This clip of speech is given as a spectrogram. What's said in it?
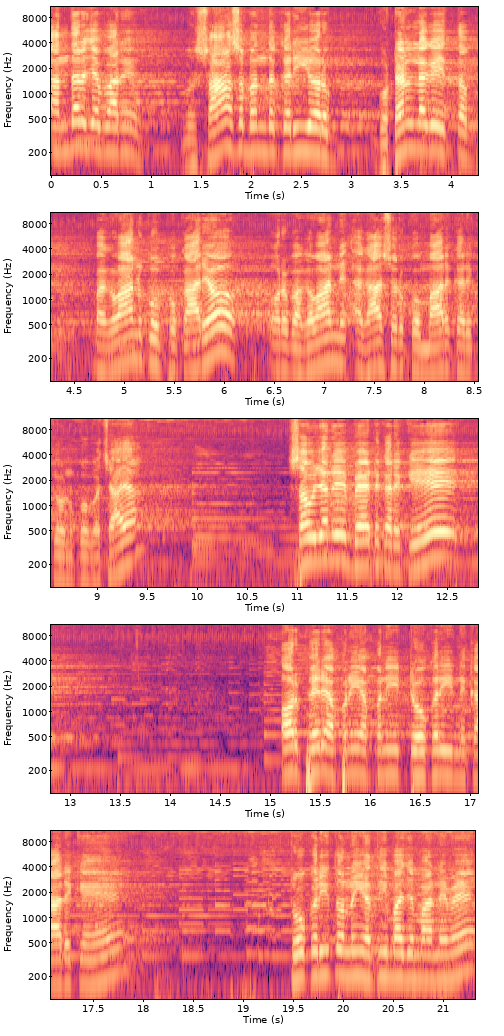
अंदर जब आने, सांस बंद करी और घुटन लगे, तब भगवान को पुकार्यो और भगवान ने अगासुर को मार करके उनको बचाया। सब जने बैठ करके और फिर अपनी अपनी टोकरी निकाल के, टोकरी तो नहीं आती बा जमाने में,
